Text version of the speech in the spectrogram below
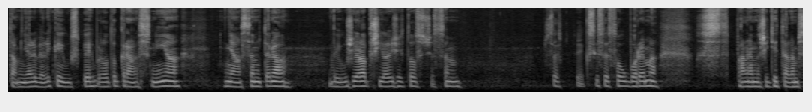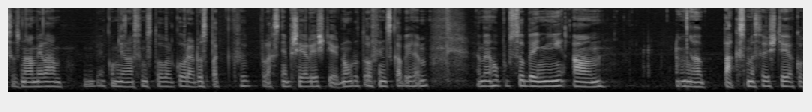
tam měli veliký úspěch, bylo to krásný a já jsem teda využila příležitost, že jsem se, jaksi se souborem a s panem ředitelem seznámila jako měla jsem z toho velkou radost, pak vlastně přijeli ještě jednou do toho Finska během mého působení a, a pak jsme se ještě, jako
